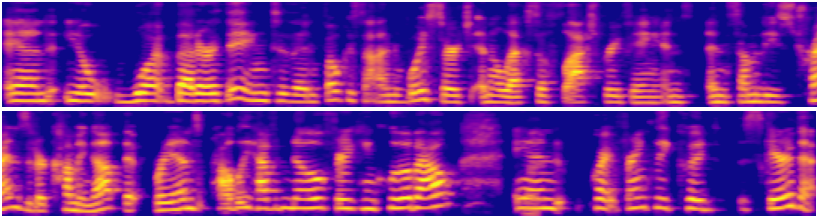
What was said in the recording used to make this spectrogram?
And, you know, what better thing to then focus on voice search and Alexa flash briefing and, and some of these trends that are coming up that brands probably have no freaking clue about. And right. quite frankly, could scare them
